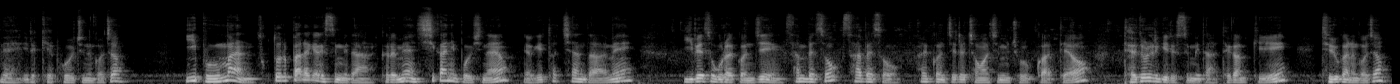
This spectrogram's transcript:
네, 이렇게 보여주는 거죠. 이 부분만 속도를 빠르게 하겠습니다. 그러면 시간이 보이시나요? 여기 터치한 다음에 2배속으로 할 건지 3배속, 4배속 할 건지를 정하시면 좋을 것 같아요. 되돌리기를 씁니다. 대감기 뒤로 가는 거죠?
